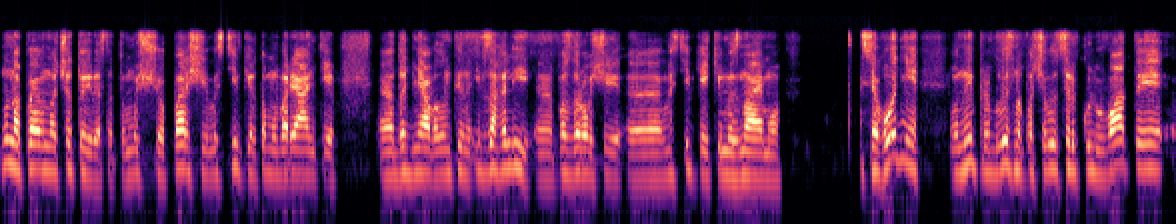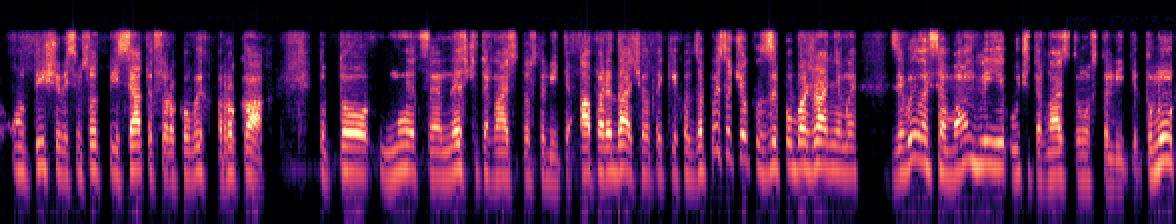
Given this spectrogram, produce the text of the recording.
ну напевно, 400, тому що перші листівки в тому варіанті до Дня Валентина і, взагалі, поздоровчі листівки, які ми знаємо. Сьогодні вони приблизно почали циркулювати у 1850-40-х роках. Тобто, не це не з 14 століття, а передача таких от записочок з побажаннями з'явилася в Англії у 14 столітті. Тому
